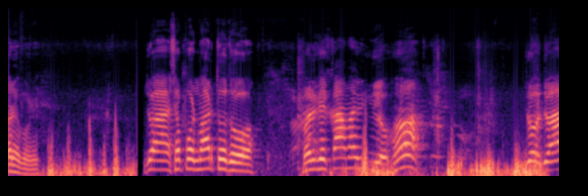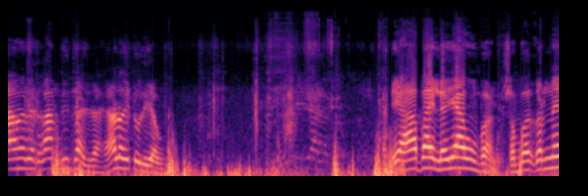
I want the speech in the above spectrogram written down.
અરે પણ. જો આ સપોર્ટ મારતો તો ભલે કંઈક કામ આવી ગયો, હા? જો જો, આ કામ દીધા જ રહ્યા હાલો એટલું લઈ આવું. એ હા ભાઈ, લઈ આવું પણ, સબર કરને.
